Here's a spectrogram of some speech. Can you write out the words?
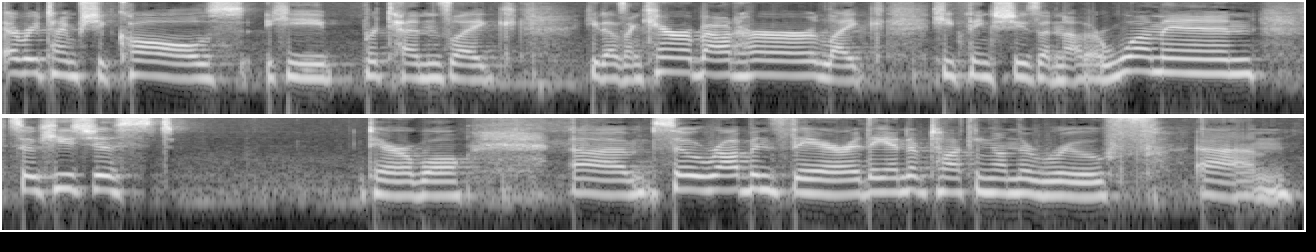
every time she calls, he pretends like he doesn't care about her. Like he thinks she's another woman. So he's just terrible. Um, so Robin's there. They end up talking on the roof. Um,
